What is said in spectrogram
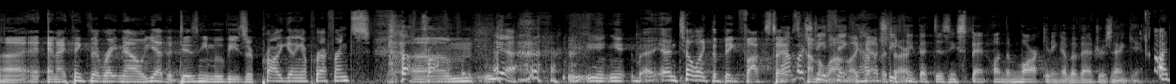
uh, and and I think that right now, yeah, the Disney movies are probably getting a preference. um, yeah, Y- y- until like the big Fox titles come along, think? like how much do you think that Disney spent on the marketing of Avengers Endgame? a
